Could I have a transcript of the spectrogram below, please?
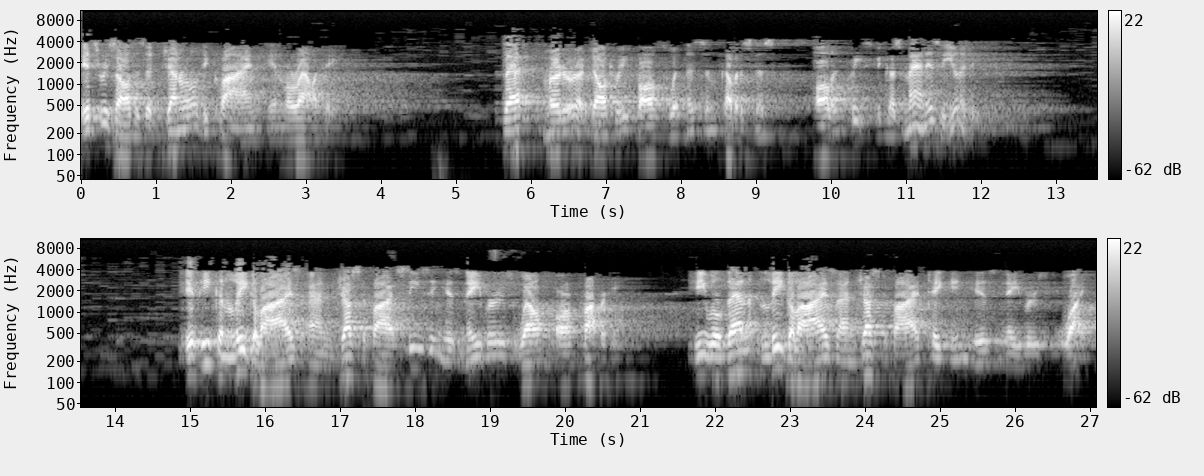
its result is a general decline in morality. Theft, murder, adultery, false witness, and covetousness all increase because man is a unity. If he can legalize and justify seizing his neighbor's wealth or property, he will then legalize and justify taking his neighbor's wife.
